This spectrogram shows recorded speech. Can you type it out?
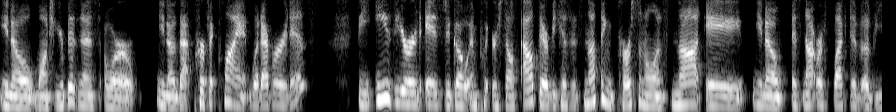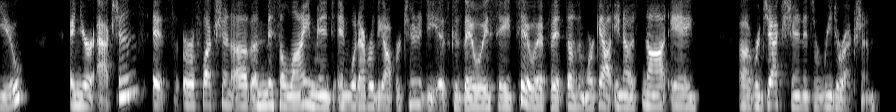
you know, launching your business or you know that perfect client whatever it is the easier it is to go and put yourself out there because it's nothing personal it's not a you know it's not reflective of you and your actions it's a reflection of a misalignment in whatever the opportunity is because they always say too if it doesn't work out you know it's not a, a rejection it's a redirection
